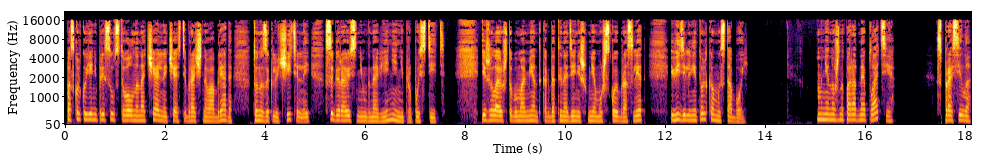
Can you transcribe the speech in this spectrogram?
Поскольку я не присутствовал на начальной части брачного обряда, то на заключительной собираюсь ни мгновения не пропустить. И желаю, чтобы момент, когда ты наденешь мне мужской браслет, видели не только мы с тобой. «Мне нужно парадное платье?» — спросила,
